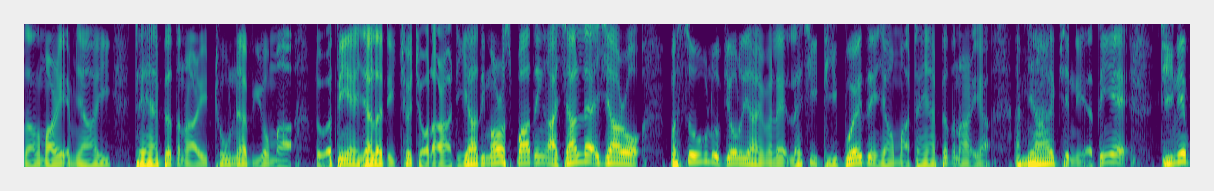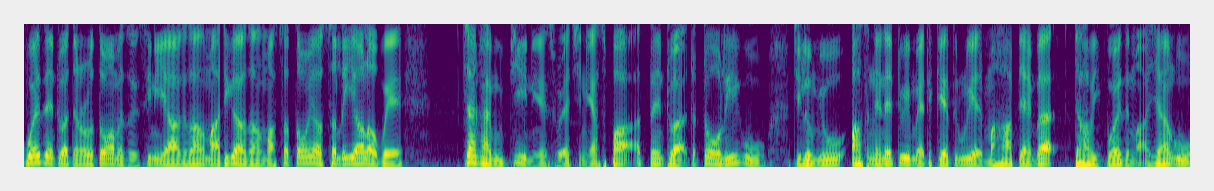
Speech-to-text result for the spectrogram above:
စားသမားတွေအများကြီးဒဏ်ရာပြဿနာတွေထိုးနှက်ပြီးတော့မှလို့အသင်းရဲ့ရလက်တွေချွတ်ချော်လာတာဒီရာသီမှာတော့စပါတင်းကရလက်အရတော့မစိုးဘူးလို့ပြောလို့ရရင်မလဲလက်ရှိဒီပွဲစဉ်ရောက်မှာဒဏ်ရာပြဿနာတွေကအများကြီးဖြစ်နေတယ်အသင်းရဲ့ဒီနေ့ပွဲစဉ်အတွက်ကျွန်တော်တို့သုံးရမယ်ဆိုရင်စီနီယာကစားသမားအဓိကကစားသမား73ယောက်14ယောက်လောက်ပဲကြန့်ခိုင်မှုပြည့်နေတယ်ဆိုတဲ့အချိန်ကစပါအသင်းအတွက်တော်တော်လေးကိုဒီလိုမျိုးအာဆင်နယ်နဲ့တွေ့မဲ့တကယ်သူတို့ရဲ့မဟာပြိုင်ဘက်ဒါဘီပွဲစဉ်မှာအရန်ကို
